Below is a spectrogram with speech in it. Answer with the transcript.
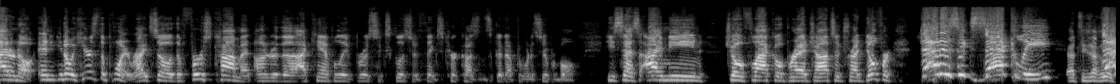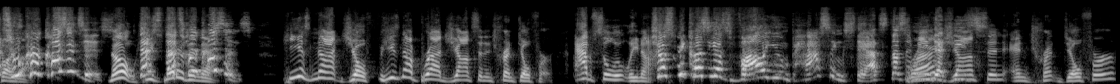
I don't know. And you know, here's the point, right? So the first comment under the I can't believe Bruce exclusive thinks Kirk Cousins is good enough to win a Super Bowl. He says, I mean Joe Flacco, Brad Johnson, Trent Dilfer. That is exactly That's exactly that's who about. Kirk Cousins is. No, that's, he's better that's than Kirk that. Cousins. He is not Joe. He's not Brad Johnson and Trent Dilfer. Absolutely not. Just because he has volume passing stats doesn't Brad mean that he's Johnson and Trent Dilfer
